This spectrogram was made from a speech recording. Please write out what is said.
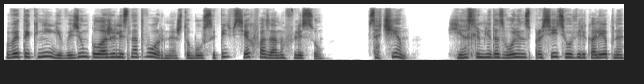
в этой книге в изюм положили снотворное, чтобы усыпить всех фазанов в лесу. Зачем? Если мне дозволено спросить, о, великолепное,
